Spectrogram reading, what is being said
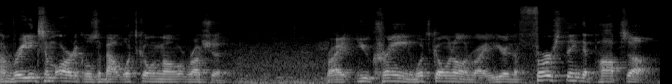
I'm reading some articles about what's going on with Russia, right? Ukraine, what's going on right here. And the first thing that pops up,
